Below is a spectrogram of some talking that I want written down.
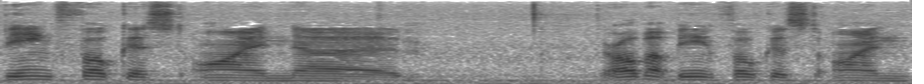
being focused on. Uh, they're all about being focused on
